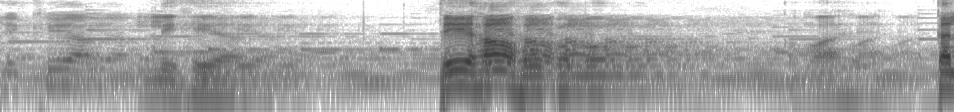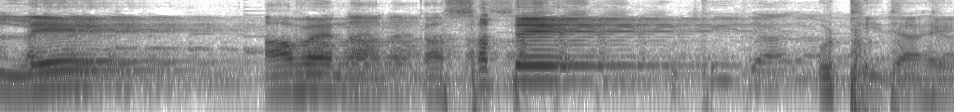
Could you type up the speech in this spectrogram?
ਲਿਖਿਆ। ਲਿਖਿਆ ਤੇਹਾ ਹੁਕਮ ਕਮਾਏ ਕੱਲੇ ਆਵੇ ਨਾਨਕਾ, ਸੱਦੇ ਉੱਠੀ ਜਾ ਉੱਠੀ ਜਾਏ।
